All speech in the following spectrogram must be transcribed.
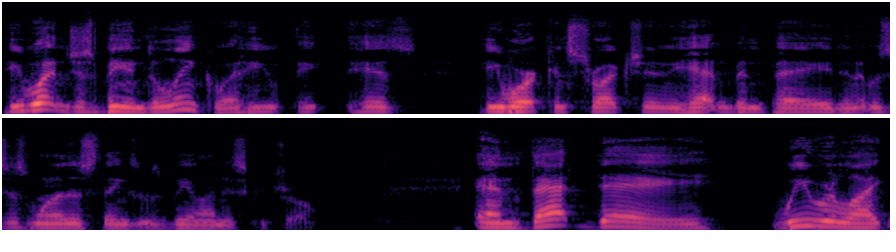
he wasn't just being delinquent. He, he his he worked construction. He hadn't been paid, and it was just one of those things that was beyond his control. And that day, we were like,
